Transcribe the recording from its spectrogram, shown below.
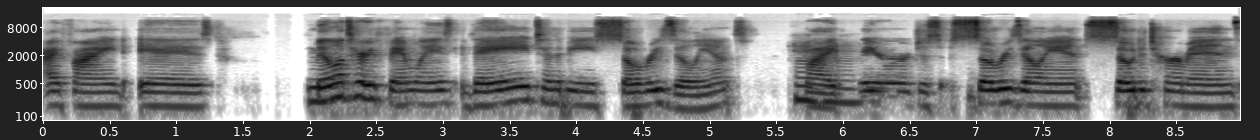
I find is military families, they tend to be so resilient. Mm-hmm. Like they're just so resilient, so determined,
